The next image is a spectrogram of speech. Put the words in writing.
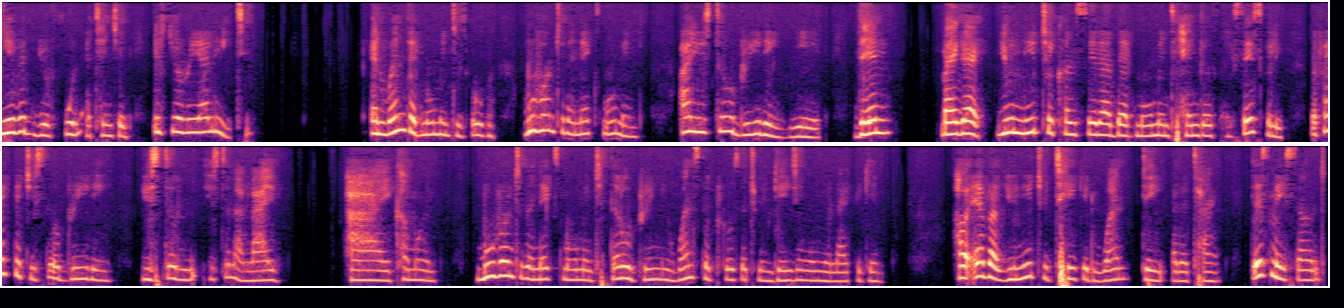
Give it your full attention. It's your reality. And when that moment is over, move on to the next moment. Are you still breathing? Yes. Then, my guy, you need to consider that moment handled successfully. The fact that you're still breathing, you still you're still alive. Hi, come on. Move on to the next moment that will bring you one step closer to engaging in your life again. However, you need to take it one day at a time. This may sound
